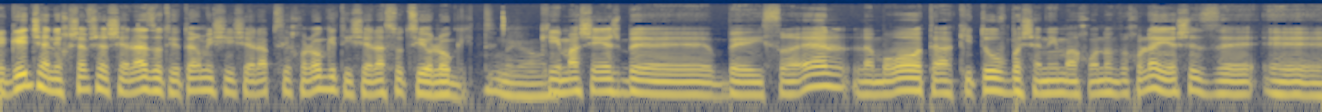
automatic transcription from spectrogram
אגיד שאני חושב שהשאלה הזאת, יותר משהיא שאלה פסיכולוגית, היא שאלה סוציולוגית. לגמרי. כי מה שיש ב- בישראל, למרות הכיתוב בשנים האחרונות וכולי, יש איזו אה,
